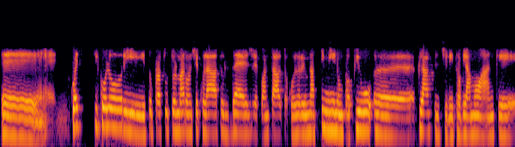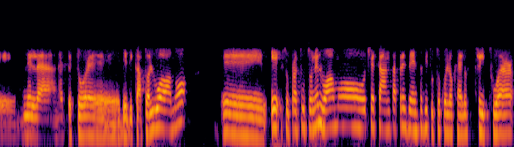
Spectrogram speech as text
Questi colori, soprattutto il marrone cioccolato, il beige e quant'altro, colori un attimino un po' più eh, classici, li troviamo anche nel, nel settore dedicato all'uomo eh, e soprattutto nell'uomo c'è tanta presenza di tutto quello che è lo streetwear,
